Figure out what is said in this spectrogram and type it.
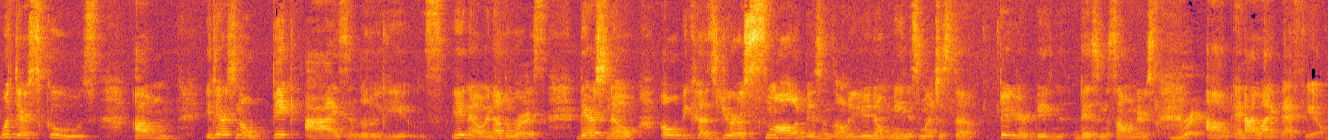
with their schools. Um, there's no big I's and little U's. You know, in other Right. words, there's no, oh, because you're a smaller business owner, you don't mean as much as the bigger big business owners. Right. Um, and I like that feel.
